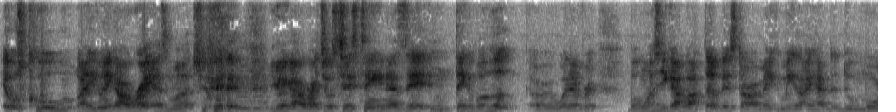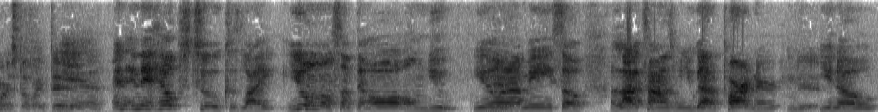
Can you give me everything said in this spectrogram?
it was cool. Like you ain't got to write as much. Mm-hmm. you ain't got to write your sixteen. That's it, and think of a hook or whatever. But once he got locked up, it started making me like have to do more and stuff like that. Yeah, and and it helps too, cause like you don't want something all on you. You know Yeah. what I mean? So a lot of times when you got a partner, Yeah. you know,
